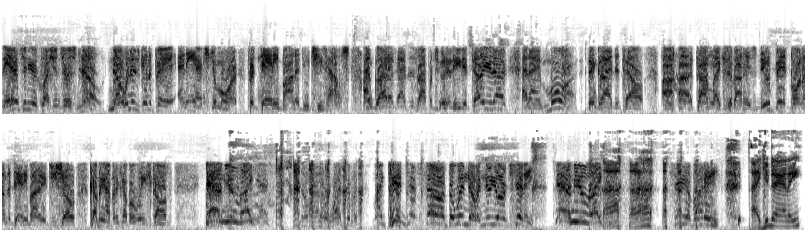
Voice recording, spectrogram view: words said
the answer to your question, sir, is no. No one is going to pay any extra more for Danny Bonaduce's house. I'm glad I've had this opportunity to tell you that, and I'm more than glad to tell uh, Tom Lex about his new bit born on the Danny Bonaduce show coming up in a couple of weeks called Damn You Like It. No matter what. The, my kid just fell out the window in New York City. Damn You Like It. See you, buddy. Thank you, Danny.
